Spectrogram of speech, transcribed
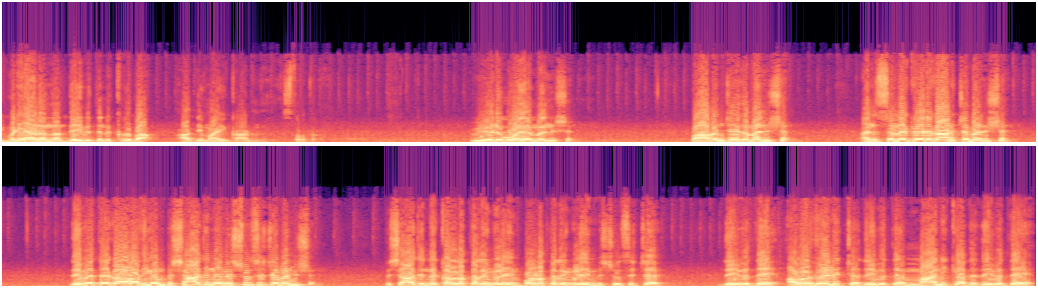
ഇവിടെയാണ് നാം ദൈവത്തിന്റെ കൃപ ആദ്യമായി കാണുന്നത്. സ്തോത്രം. വീണുപോയ മനുഷ്യൻ പാപം ചെയ്ത മനുഷ്യൻ അനുസരണക്കേട് കാണിച്ച മനുഷ്യൻ ദൈവത്തെക്കാൾ അധികം പിശാചിനെ വിശ്വസിച്ച മനുഷ്യൻ പിശാചിന്റെ കള്ളത്തരങ്ങളെയും പൊള്ളത്തരങ്ങളെയും വിശ്വസിച്ച് ദൈവത്തെ അവഹേളിച്ച ദൈവത്തെ മാനിക്കാതെ ദൈവത്തെ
